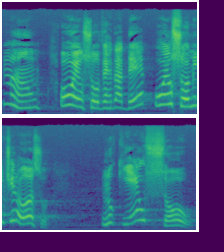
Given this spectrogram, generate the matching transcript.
Não. Ou eu sou verdadeiro ou eu sou mentiroso. No que eu sou.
